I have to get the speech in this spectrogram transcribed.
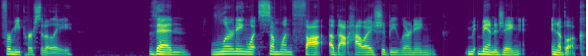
for me personally than learning what someone thought about how i should be learning managing in a book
